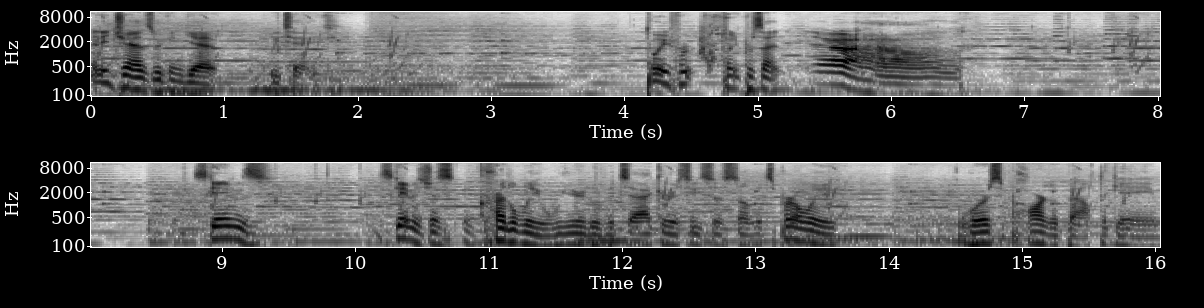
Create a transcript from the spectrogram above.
Any chance we can get, we take. 20 20%. Ah. This game's this game is just incredibly weird with its accuracy system. It's probably the worst part about the game.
